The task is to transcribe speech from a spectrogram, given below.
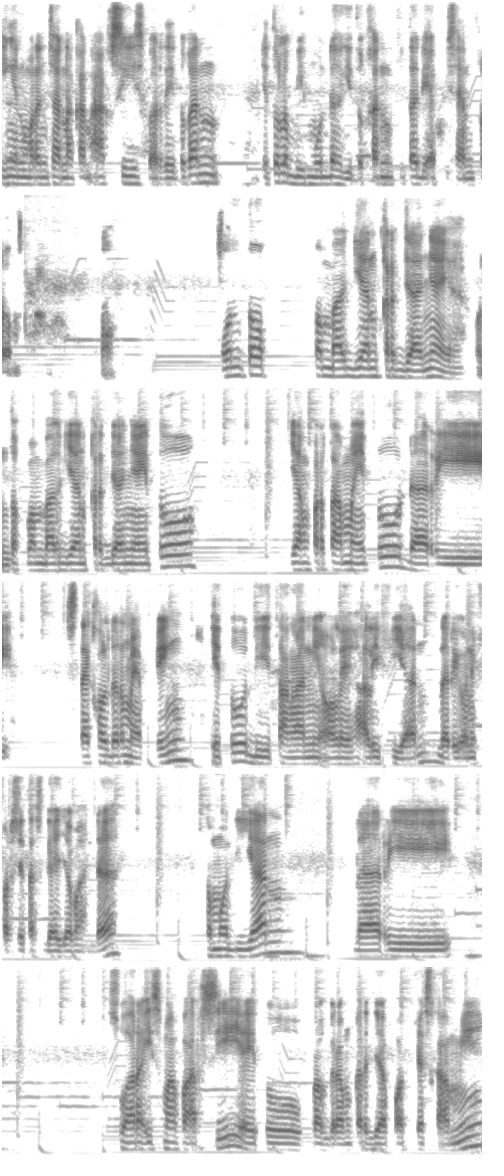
ingin merencanakan aksi seperti itu kan itu lebih mudah gitu kan kita di epicentrum. Nah, untuk pembagian kerjanya ya. Untuk pembagian kerjanya itu yang pertama itu dari stakeholder mapping itu ditangani oleh Alivian dari Universitas Gajah Mada. Kemudian dari Suara Isma Farsi yaitu program kerja podcast kami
